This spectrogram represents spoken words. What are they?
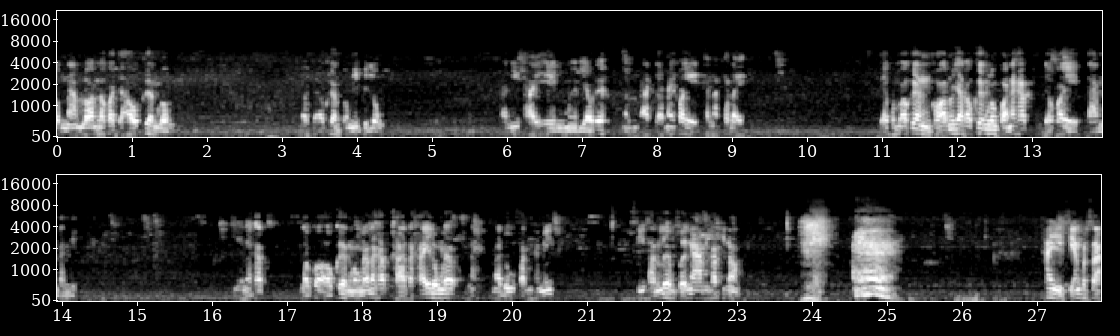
ต้มน้ำร้อนเราก็จะเอาเครื่องลง เราจะเอาเครื่องตรงนี้ไปลง อันนี้ถ่ายเองมือเดียวเด้อมันอาจจะไม่ค่อยถนัดเท่าไหร่เดี๋ยวผมเอาเครื่องขออนุญาตเอาเครื่องลงก่อนนะครับ เดี๋ยวค่อยตามกันอีกเดี๋ยวนะครับ เราก็เอาเครื่องลงแล้วนะครับ ขาตะไคร้ลงแล้วนะมาดูฝั่งทางนี้ สีสันเริ่มสวยงามครับพี่น้อง ให้เสียงภาษา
